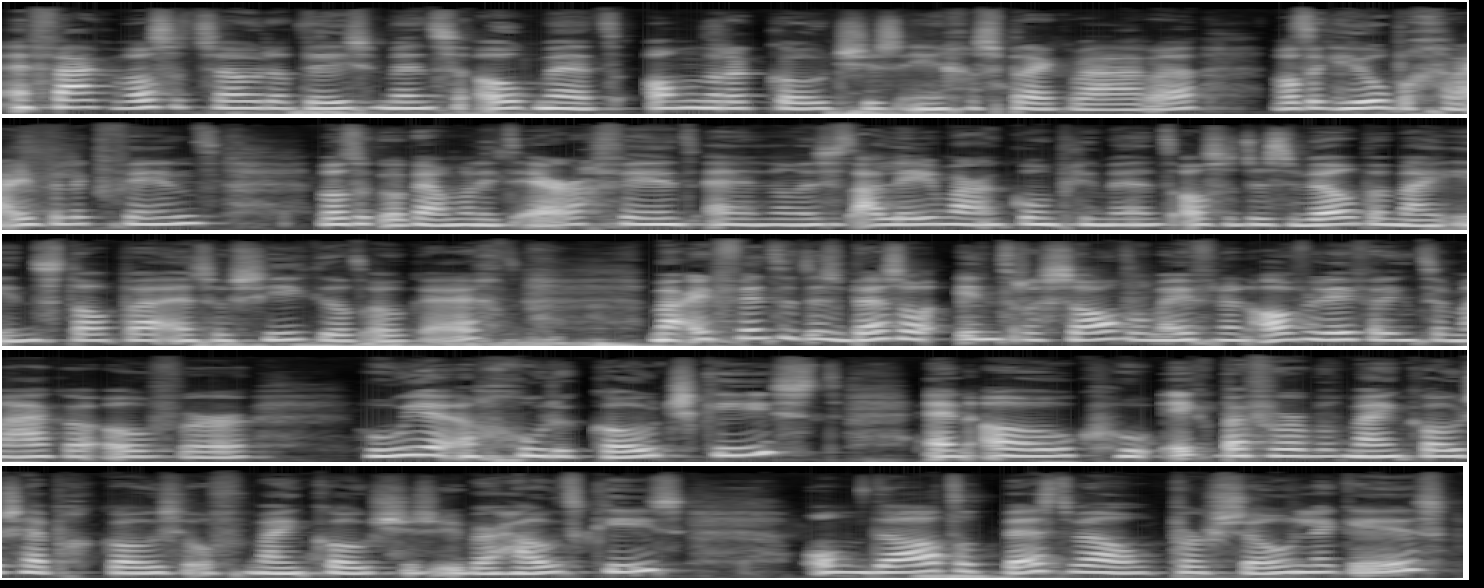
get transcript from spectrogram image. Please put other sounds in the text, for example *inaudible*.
En vaak was het zo dat deze mensen ook met andere coaches in gesprek waren. Wat ik heel begrijpelijk vind. Wat ik ook helemaal niet erg vind. En dan is het alleen maar een compliment als ze dus wel bij mij instappen. En zo zie ik dat ook echt. Maar ik vind het dus best wel interessant om even een aflevering te maken over hoe je een goede coach kiest. En ook hoe ik bijvoorbeeld mijn coach heb gekozen of mijn coaches überhaupt kies. Omdat dat best wel persoonlijk is.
